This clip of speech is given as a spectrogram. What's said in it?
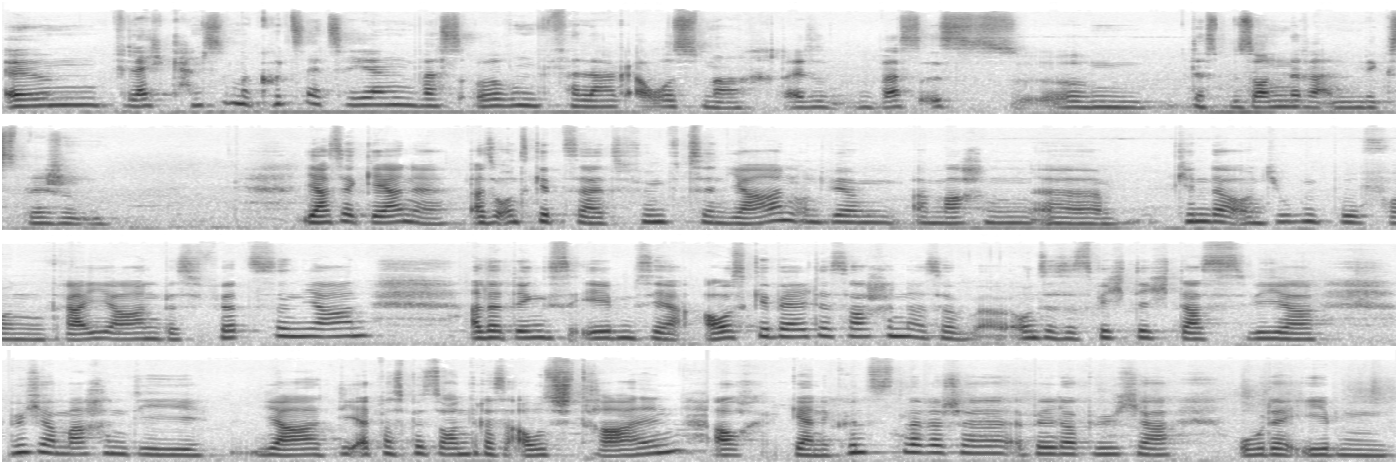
Ähm, vielleicht kannst du mal kurz erzählen, was euren Verlag ausmacht. Also was ist ähm, das Besondere an Mixed Vision? Ja, sehr gerne. Also uns gibt es seit 15 Jahren und wir machen äh, Kinder- und Jugendbuch von drei Jahren bis 14 Jahren. Allerdings eben sehr ausgewählte Sachen. Also uns ist es wichtig, dass wir Bücher machen, die, ja, die etwas Besonderes ausstrahlen. Auch gerne künstlerische Bilderbücher oder eben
